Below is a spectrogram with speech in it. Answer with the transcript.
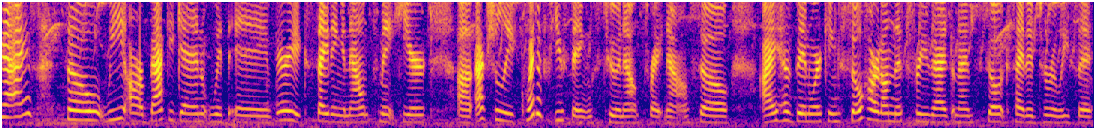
guys! So we are back again with a very exciting announcement here. Uh, actually quite a few things to announce right now. So I have been working so hard on this for you guys and I'm so excited to release it.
